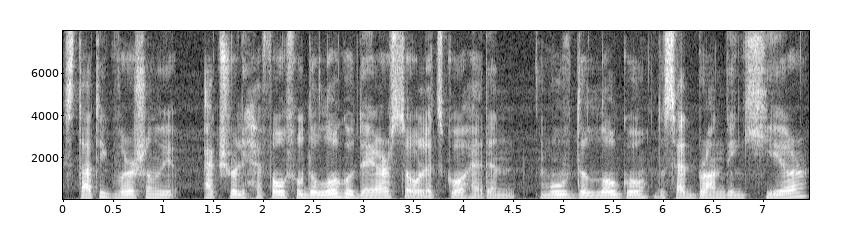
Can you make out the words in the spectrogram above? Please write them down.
static version we actually have also the logo there. So let's go ahead and move the logo the site branding here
